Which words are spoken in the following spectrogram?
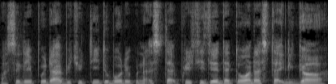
masa dia pun dah habis cuti tu baru dia pun nak start pre-season. Tentu orang dah start liga.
